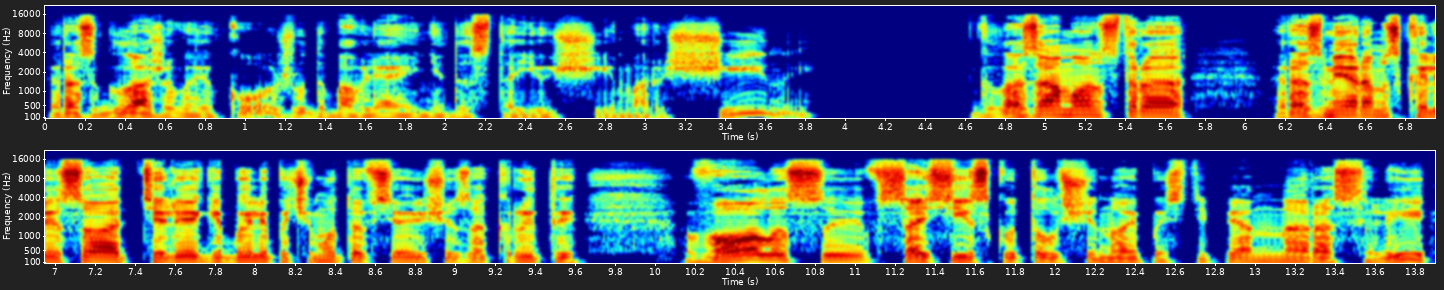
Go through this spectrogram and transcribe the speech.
разглаживая кожу, добавляя недостающие морщины. Глаза монстра размером с колесо от телеги были почему-то все еще закрыты. Волосы в сосиску толщиной постепенно росли,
